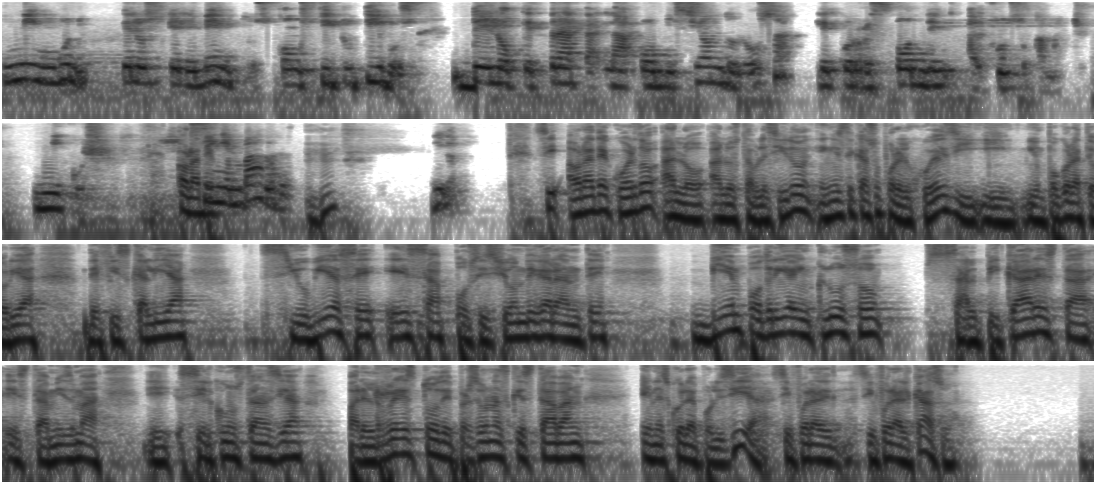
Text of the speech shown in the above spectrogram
ninguno de los elementos constitutivos de lo que trata la omisión dolosa le corresponden a Alfonso Camacho. Ninguno. Sin embargo, dígame. Sí, ahora de acuerdo a lo, a lo establecido, en este caso por el juez y, y, un poco la teoría de fiscalía, si hubiese esa posición de garante, bien podría incluso salpicar esta, esta misma eh, circunstancia para el resto de personas que estaban en la escuela de policía, si fuera, si fuera el caso.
